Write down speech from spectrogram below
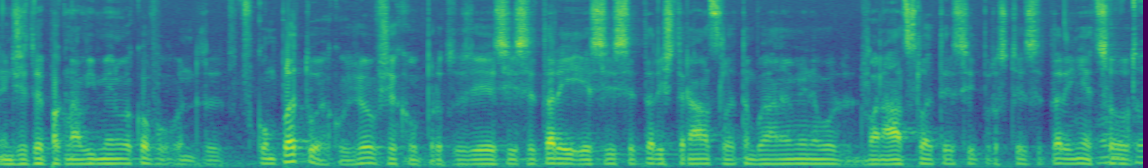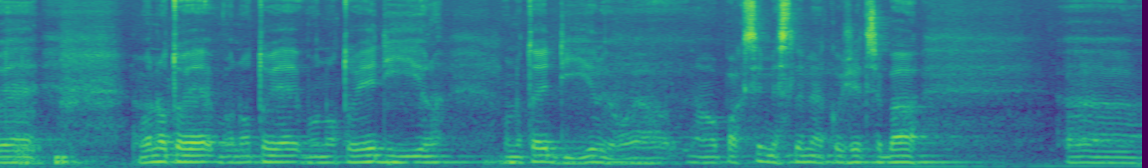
Jenže to je pak na výměnu jako v, v kompletu, jako, že jo, všechno, protože jestli se tady, jestli se tady 14 let, nebo já nevím, nebo 12 let, jestli prostě se tady něco... Ono to je, ono to je, ono to je, ono to je díl, ono to je díl, jo. Já naopak si myslím, jako, že třeba uh,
